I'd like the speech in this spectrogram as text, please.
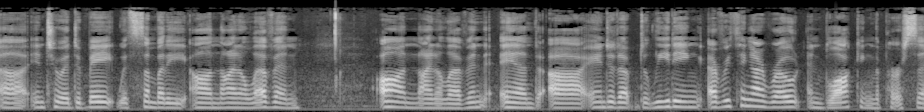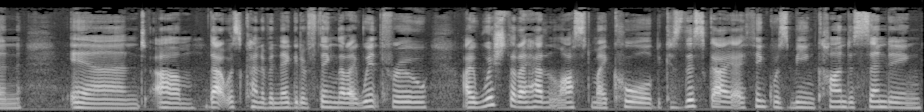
uh, into a debate with somebody on 9 11 on 9 11 and uh, I ended up deleting everything I wrote and blocking the person. And um, that was kind of a negative thing that I went through. I wish that I hadn't lost my cool because this guy, I think, was being condescending.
